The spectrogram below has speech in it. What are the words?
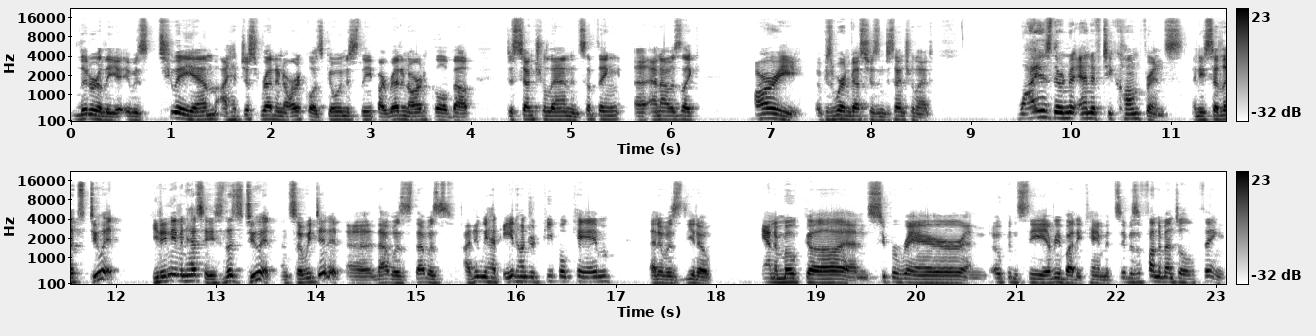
literally, it was 2 a.m. I had just read an article. I was going to sleep. I read an article about Decentraland and something, uh, and I was like, Ari, because we're investors in Decentraland, why is there an NFT conference? And he said, let's do it. He didn't even hesitate. He said, let's do it. And so we did it. Uh, that was that was. I think we had 800 people came, and it was you know Animoca and Super Rare and OpenSea, everybody came. It's, it was a fundamental thing.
